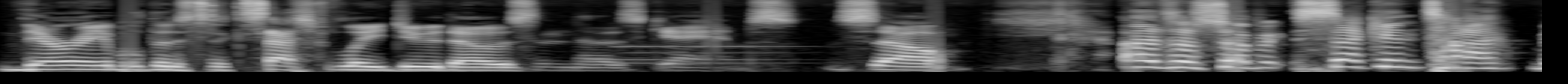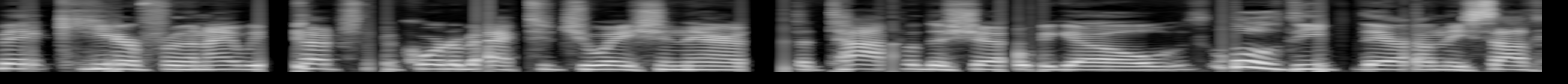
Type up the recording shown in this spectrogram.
They're able to successfully do those in those games. So as a second topic here for the night we touched the quarterback situation there. At the top of the show we go a little deep there on the south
